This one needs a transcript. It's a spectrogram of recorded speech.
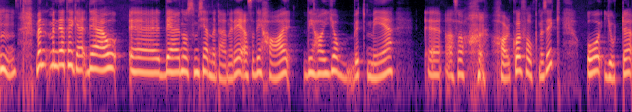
Men, men det tenker jeg, det er jo eh, det er noe som kjennetegner de. Altså, de, har, de har jobbet med eh, altså, hardcore folkemusikk og gjort det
